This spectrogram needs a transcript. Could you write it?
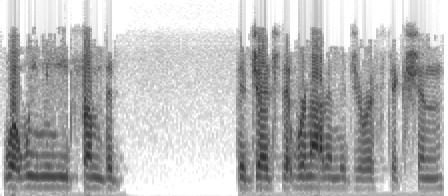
what we need from the the judge that we're not in the jurisdiction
